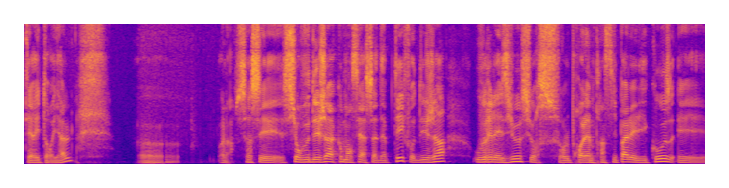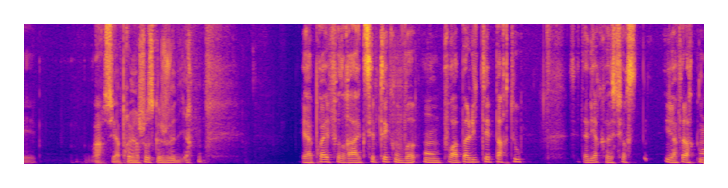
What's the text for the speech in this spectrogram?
territoriales. Euh, voilà, ça c'est. Si on veut déjà commencer à s'adapter, il faut déjà ouvrir les yeux sur, sur le problème principal et les causes. Et voilà, c'est la première chose que je veux dire. Et après, il faudra accepter qu'on ne pourra pas lutter partout. C'est-à-dire que sur, il va falloir qu'on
